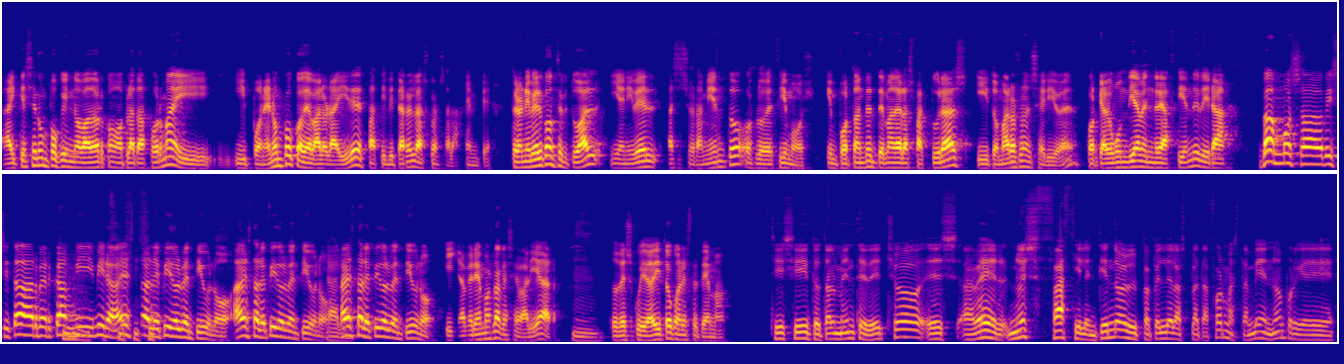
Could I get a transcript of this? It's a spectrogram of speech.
hay que ser un poco innovador como plataforma y, poner un poco de valor ahí, de facilitarle las cosas a la gente. Pero a nivel conceptual y a nivel asesoramiento, os lo decimos, importante el tema de las facturas y tomároslo en serio, ¿eh? porque algún día vendré Hacienda y dirá, vamos a visitar Berkami, mira, a esta le pido el 21, a esta le pido el 21, a esta le pido el 21, y ya veremos la que se va a liar. Mm. Entonces, cuidadito con este tema. Sí, sí, totalmente. De hecho, es, a ver, no es fácil, entiendo el papel de las plataformas también, ¿no? Porque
